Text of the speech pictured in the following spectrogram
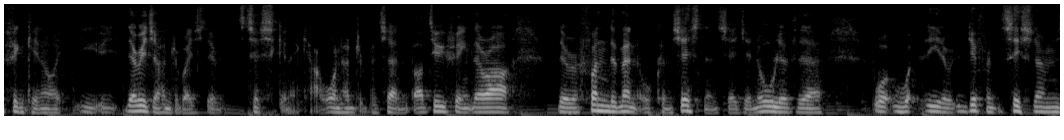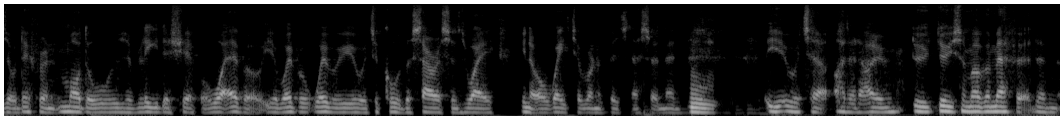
thinking like you, there is a hundred ways to, to skin a cat, one hundred percent. But I do think there are there are fundamental consistencies in all of the what, what you know different systems or different models of leadership or whatever you know, whether whether you were to call the Saracens way you know a way to run a business and then Mm. you were to I don't know do do some other method and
